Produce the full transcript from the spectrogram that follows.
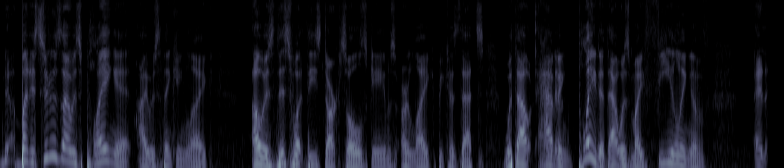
No, but as soon as I was playing it, I was thinking like, "Oh, is this what these Dark Souls games are like?" Because that's without Kind having played it, that was my feeling of, and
